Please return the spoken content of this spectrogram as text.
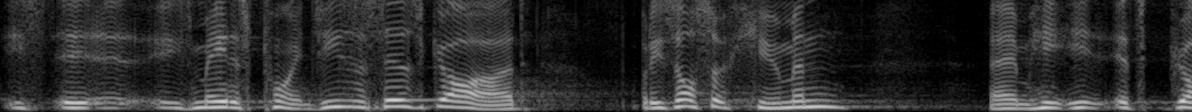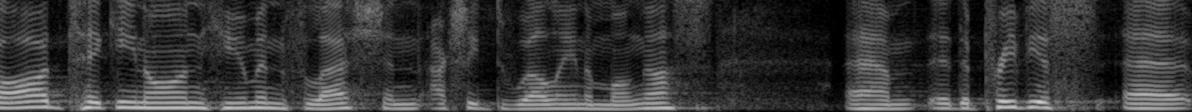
he's, he's made his point. Jesus is God, but he's also human. Um, he, he, it's God taking on human flesh and actually dwelling among us. Um, the previous uh,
